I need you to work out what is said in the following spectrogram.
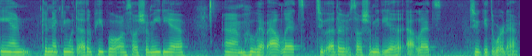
and connecting with other people on social media um, who have outlets to other social media outlets to get the word out.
